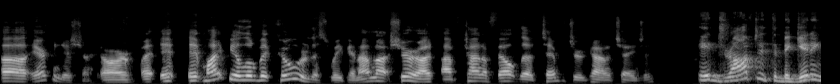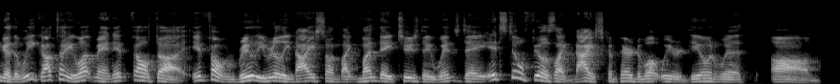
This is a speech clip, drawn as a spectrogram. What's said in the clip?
uh, air conditioner, or uh, it, it might be a little bit cooler this weekend. I'm not sure. I, I've kind of felt the temperature kind of changing. It dropped at the beginning of the week. I'll tell you what, man, it felt uh it felt really, really nice on like Monday, Tuesday, Wednesday. It still feels like nice compared to what we were dealing with. Um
